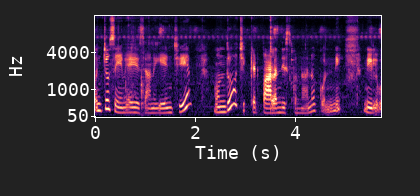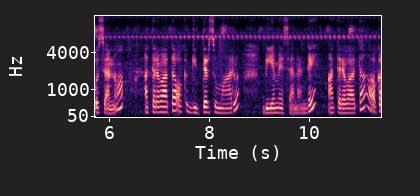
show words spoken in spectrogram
కొంచెం సేమియా వేసాను వేయించి ముందు చిక్కటి పాలను తీసుకున్నాను కొన్ని నీళ్ళు పోసాను. ఆ తర్వాత ఒక గిద్దెడు సుమారు బియ్యం వేసానండి. ఆ తర్వాత ఒక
